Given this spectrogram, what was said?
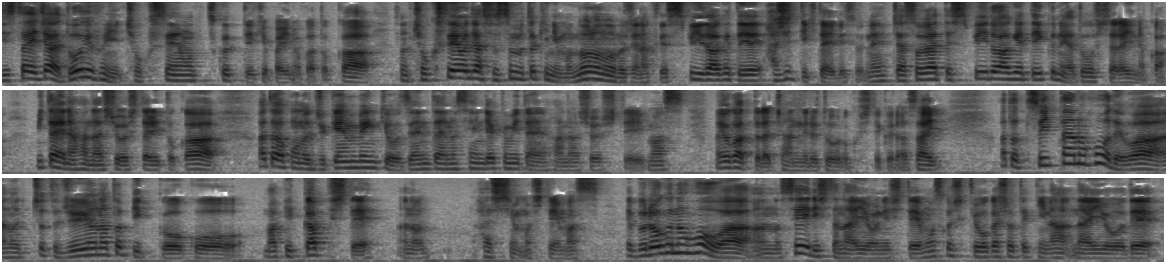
実際じゃあどういうふうに直線を作っていけばいいのかとか、その直線をじゃあ進む時にもノロノロじゃなくてスピード上げて走っていきたいですよね。じゃあそうやってスピードを上げていくにはどうしたらいいのか、みたいな話をしたりとか、あとはこの受験勉強全体の戦略みたいな話をしています。まあ、よかったらチャンネル登録してください。あとツイッターの方では、あの、ちょっと重要なトピックをこう、まあ、ピックアップして、あの、発信もしています。でブログの方はあの整理した内容にしてもう少し教科書的な内容で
